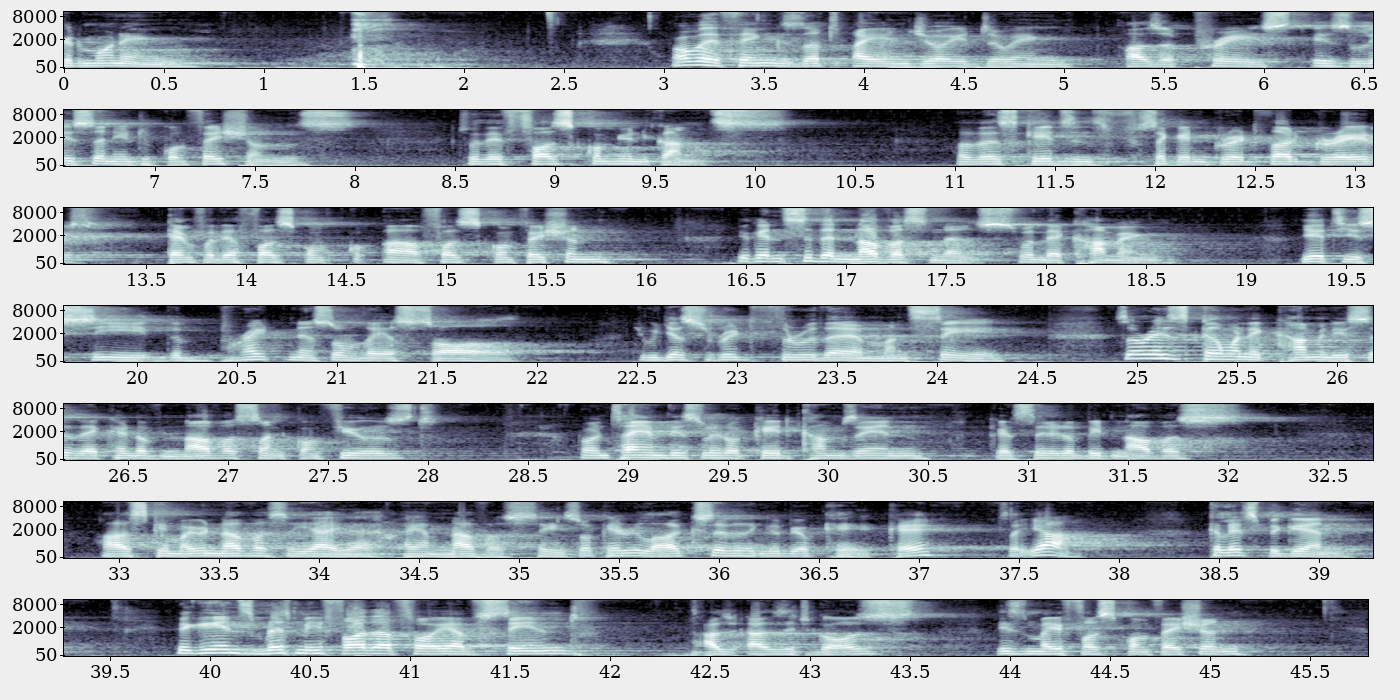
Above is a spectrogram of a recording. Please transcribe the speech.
Good morning. One of the things that I enjoy doing as a priest is listening to confessions to the first communicants. Those kids in second grade, third grade, time for their first, uh, first confession. You can see the nervousness when they're coming, yet you see the brightness of their soul. You just read through them and see. So always come when they come and you see they're kind of nervous and confused. One time, this little kid comes in, gets a little bit nervous. I Ask him, Are you nervous? Say, yeah, yeah, I am nervous. Say, It's okay, relax, everything will be okay, okay? Say, Yeah. Okay, let's begin. Begins, Bless me, Father, for I have sinned, as, as it goes. This is my first confession.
